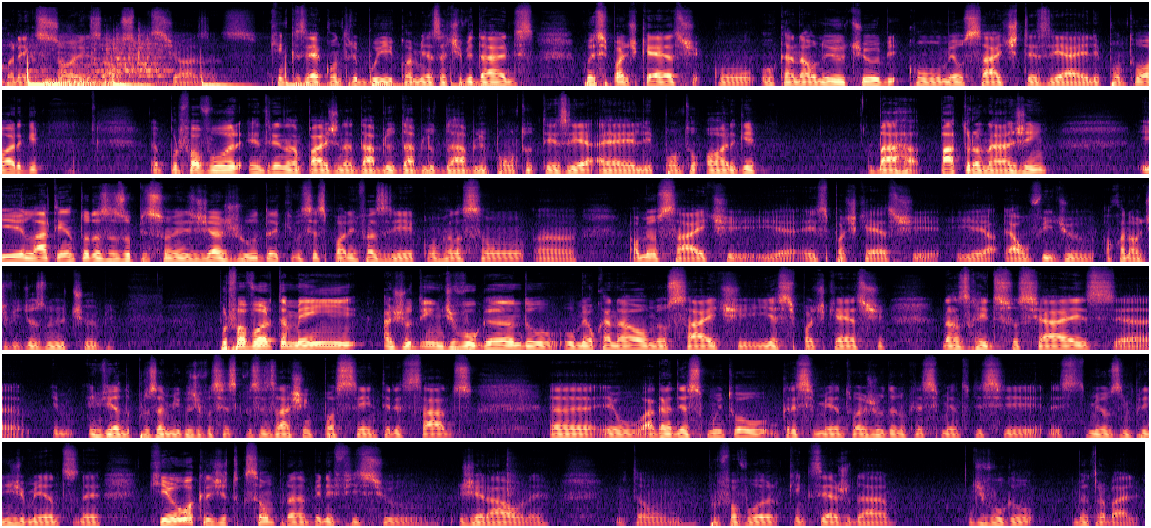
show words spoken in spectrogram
Conexões Auspiciosas. Quem quiser contribuir com as minhas atividades, com esse podcast, com o canal no YouTube, com o meu site tzal.org, eh, por favor, entre na página www.tzal.org barra patronagem e lá tem todas as opções de ajuda que vocês podem fazer com relação a, ao meu site e a esse podcast e ao vídeo, ao canal de vídeos no YouTube. Por favor, também ajudem divulgando o meu canal, o meu site e esse podcast nas redes sociais, uh, enviando para os amigos de vocês que vocês acham que possam ser interessados. Uh, eu agradeço muito o crescimento, a ajuda no crescimento desse, desses meus empreendimentos, né? Que eu acredito que são para benefício geral, né? Então, por favor, quem quiser ajudar, divulga o meu trabalho.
